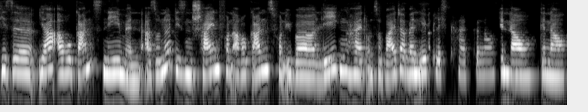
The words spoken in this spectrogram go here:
diese ja Arroganz nehmen, also ne diesen Schein von Arroganz, von Überlegenheit und so weiter. Wenn Erheblichkeit, genau. Genau, genau.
